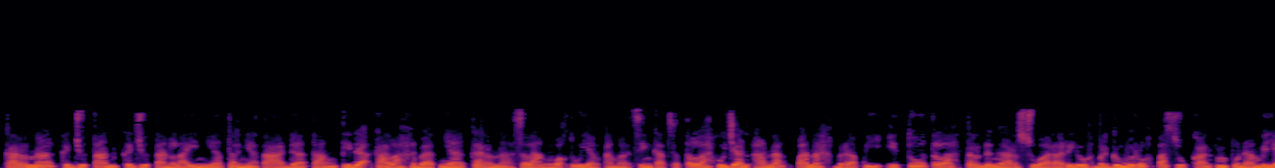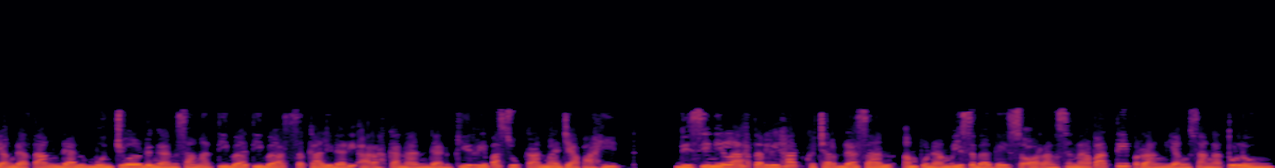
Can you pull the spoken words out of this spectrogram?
karena kejutan-kejutan lainnya ternyata datang tidak kalah hebatnya karena selang waktu yang amat singkat setelah hujan anak panah berapi itu telah terdengar suara riuh bergemuruh pasukan Empu Nambi yang datang dan muncul dengan sangat tiba-tiba sekali dari arah kanan dan kiri pasukan Majapahit. Di sinilah terlihat kecerdasan Empu Nambi sebagai seorang senapati perang yang sangat tulung,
